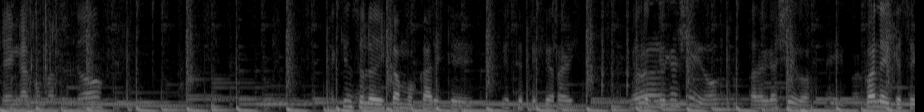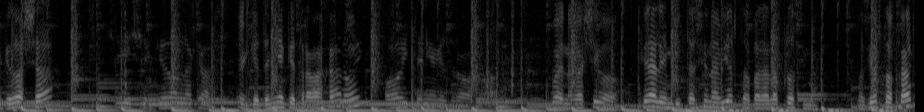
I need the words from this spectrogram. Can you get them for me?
Venga, compartirlo. ¿A quién se lo dejamos, Car, este, este pejerrey? Mirá Para el que- gallego. Para el gallego. Sí, para- ¿Cuál es el que se quedó allá? Sí, se quedó en la casa. ¿El que tenía que trabajar hoy? Hoy tenía que trabajar. Bueno, gallego, queda la invitación abierta para la próxima. ¿No es cierto, Oscar?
